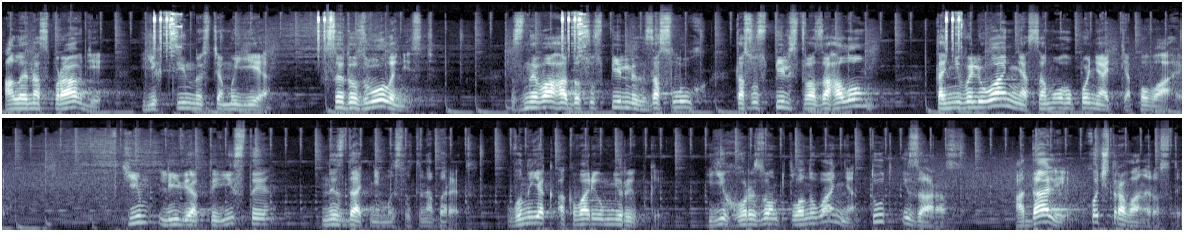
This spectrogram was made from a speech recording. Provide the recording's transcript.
Але насправді їх цінностями є вседозволеність, зневага до суспільних заслуг та суспільства загалом та нівелювання самого поняття поваги. Втім, ліві активісти не здатні мислити наперед. Вони як акваріумні рибки. Їх горизонт планування тут і зараз. А далі хоч трава не рости.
